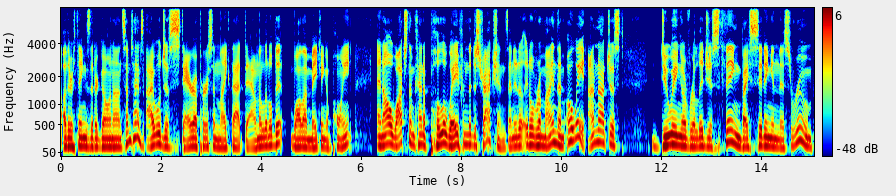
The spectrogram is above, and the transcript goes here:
other things that are going on. Sometimes I will just stare a person like that down a little bit while I'm making a point and I'll watch them kind of pull away from the distractions and it'll it'll remind them, "Oh wait, I'm not just doing a religious thing by sitting in this room.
